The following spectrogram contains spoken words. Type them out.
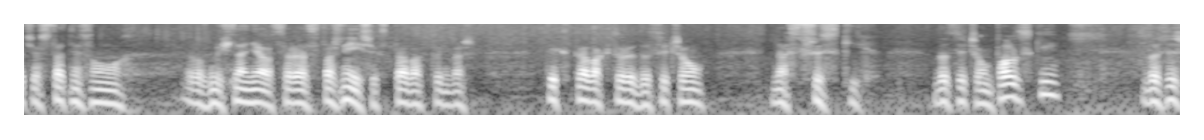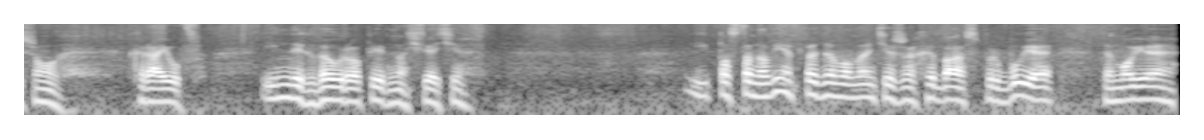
Choć ostatnio są rozmyślania o coraz ważniejszych sprawach, ponieważ tych sprawach, które dotyczą nas wszystkich. Dotyczą Polski, dotyczą krajów innych w Europie, na świecie. I postanowiłem w pewnym momencie, że chyba spróbuję te moje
